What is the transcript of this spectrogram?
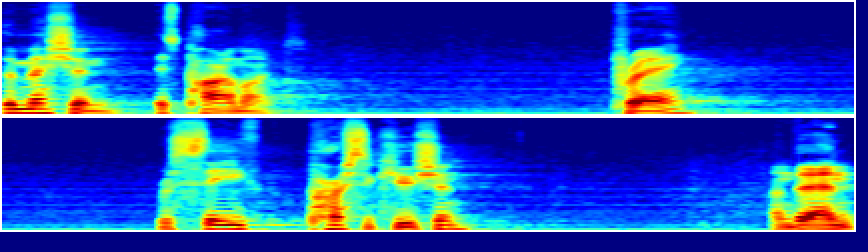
The mission is paramount. Pray receive persecution, and then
